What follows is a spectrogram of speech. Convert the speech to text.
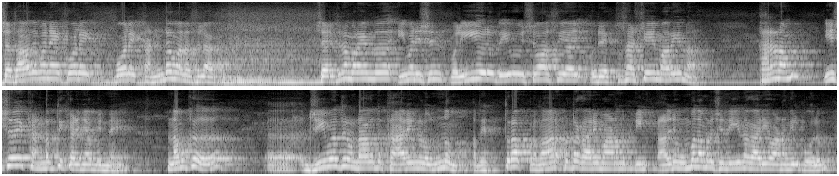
ശതാധിപനെ പോലെ പോലെ കണ്ട് മനസ്സിലാക്കാം ചരിത്രം പറയുന്നത് ഈ മനുഷ്യൻ വലിയൊരു ദൈവവിശ്വാസിയായി ഒരു രക്തസാക്ഷിയായി മാറിയെന്നാണ്. കാരണം ഈശോയെ കണ്ടെത്തി കഴിഞ്ഞാൽ പിന്നെ നമുക്ക് ഏഹ്, ജീവിതത്തിലുണ്ടാകുന്ന കാര്യങ്ങളൊന്നും അത് എത്ര പ്രധാനപ്പെട്ട കാര്യമാണെന്ന് അതിനു മുമ്പ് നമ്മൾ ചിന്തിക്കുന്ന കാര്യമാണെങ്കിൽ പോലും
